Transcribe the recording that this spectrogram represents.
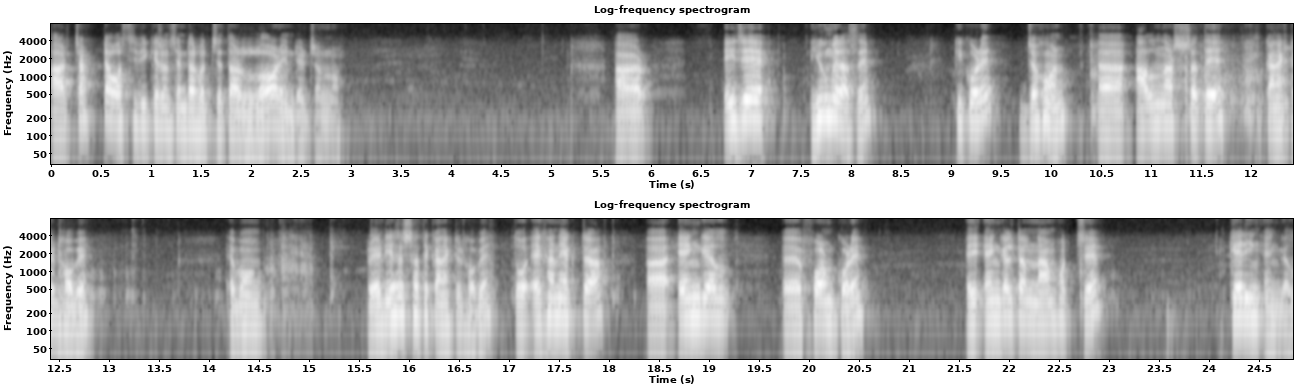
আর চারটা অসিফিকেশন সেন্টার হচ্ছে তার লোয়ার এন্ডের জন্য। আর এই যে হিউমেরাসে কি করে? যখন আলনার সাথে কানেক্টেড হবে এবং রেডিয়াসের সাথে কানেক্টেড হবে, তো এখানে একটা অ্যাঙ্গেল ফর্ম করে। এই অ্যাঙ্গেলটার নাম হচ্ছে ক্যারিং অ্যাঙ্গেল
